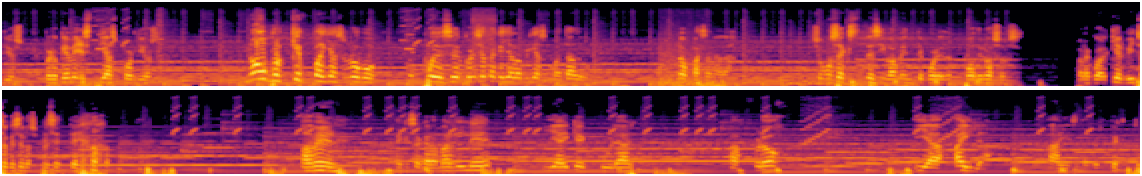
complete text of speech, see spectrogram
Dios pero qué bestias, por Dios. ¡No! ¿Por qué fallas, Robo? No puede ser, con ese ataque ya lo habrías matado. No pasa nada. Somos excesivamente poderosos. Para cualquier bicho que se nos presente. a ver, hay que sacar a Marle y hay que curar a Frog y a Ayla. Ahí está, perfecto.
